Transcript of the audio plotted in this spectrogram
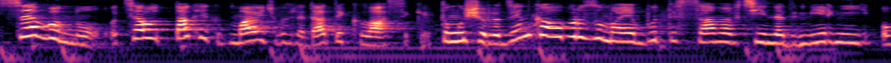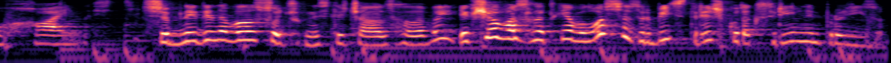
це воно, оце от так, як мають виглядати класики. Тому що родзинка образу має бути саме в цій надмірній охайності, щоб не єдине волосочок не стичало з голови. Якщо у вас гладке волосся, зробіть стрижку так з рівним прорізом,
